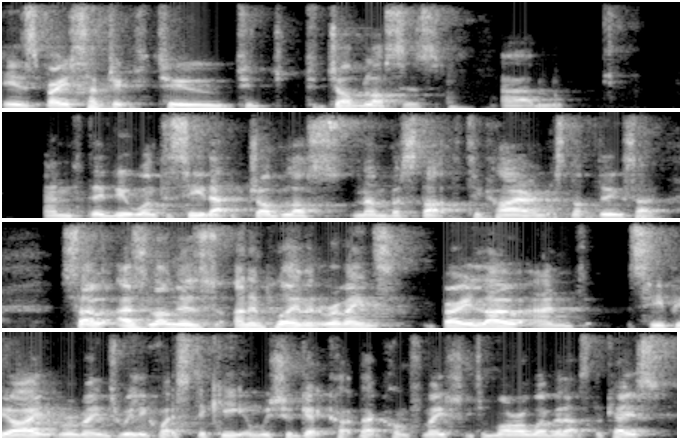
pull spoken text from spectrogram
is very subject to to, to job losses, um, and they do want to see that job loss number start to tick higher, and it's not doing so. So as long as unemployment remains very low and CPI remains really quite sticky, and we should get that confirmation tomorrow whether that's the case.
